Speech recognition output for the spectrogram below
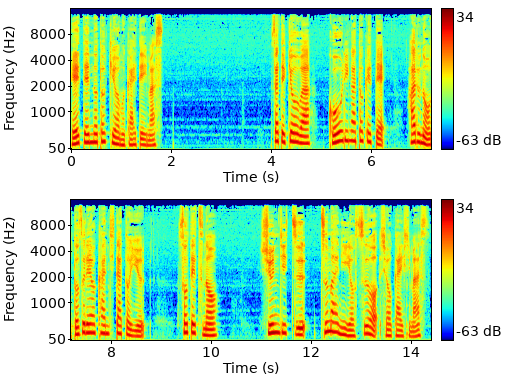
閉店の時を迎えています。さて今日は氷が溶けて春の訪れを感じたという蘇鉄の春日妻によすを紹介します。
